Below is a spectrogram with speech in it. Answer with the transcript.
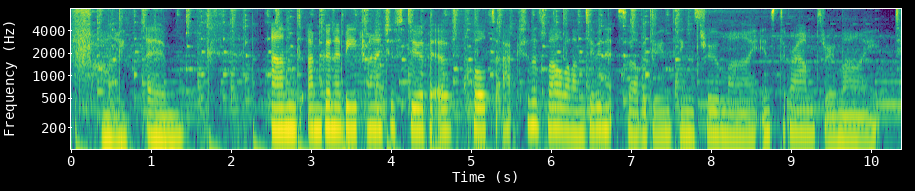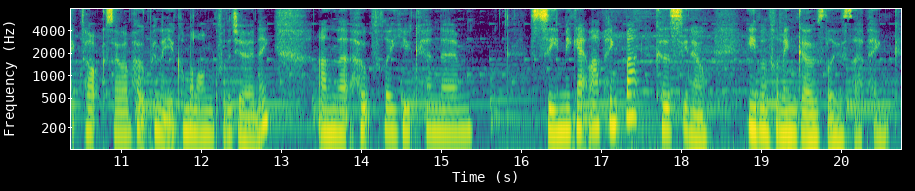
fine. Um, and I'm going to be trying to just do a bit of call to action as well while I'm doing it. So I'll be doing things through my Instagram, through my TikTok. So I'm hoping that you come along for the journey and that hopefully you can um, see me get my pink back because, you know, even flamingos lose their pink.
